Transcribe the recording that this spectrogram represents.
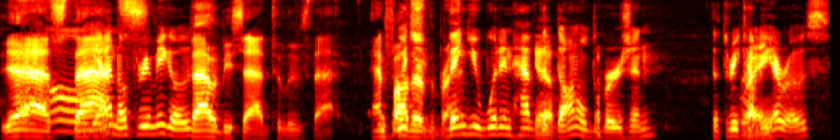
Yes, Oh. that. yeah, no Three Amigos. That would be sad to lose that. And Father which of the Bride. then you wouldn't have the Donald version, the Three Right. Caballeros.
